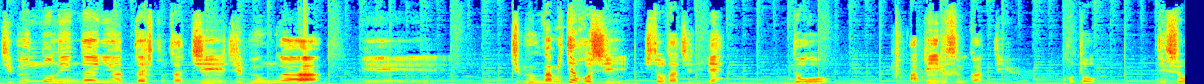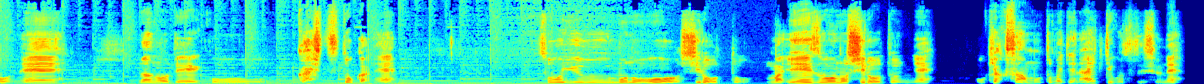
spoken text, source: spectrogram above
自分の年代に合った人たち、自分が、えー自分が見てほしい人たちにね、どうアピールするかっていうことでしょうね。なので、こう、画質とかね、そういうものを素人、まあ映像の素人にね、お客さんは求めてないっていうことですよね。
